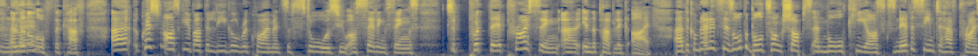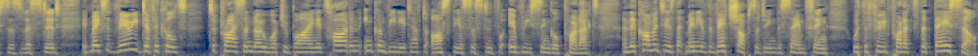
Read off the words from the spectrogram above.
a little off the cuff. Uh, a question asking about the legal requirements of stores who are selling things to put their pricing uh, in the public eye. Uh, the complainant says all the biltong shops and mall kiosks never seem to have prices listed. It makes it very difficult to price and know what you're buying. It's hard and inconvenient to have to ask the assistant for every single product. And their comment is that many of the vet shops are doing the same thing with the food products that they sell.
